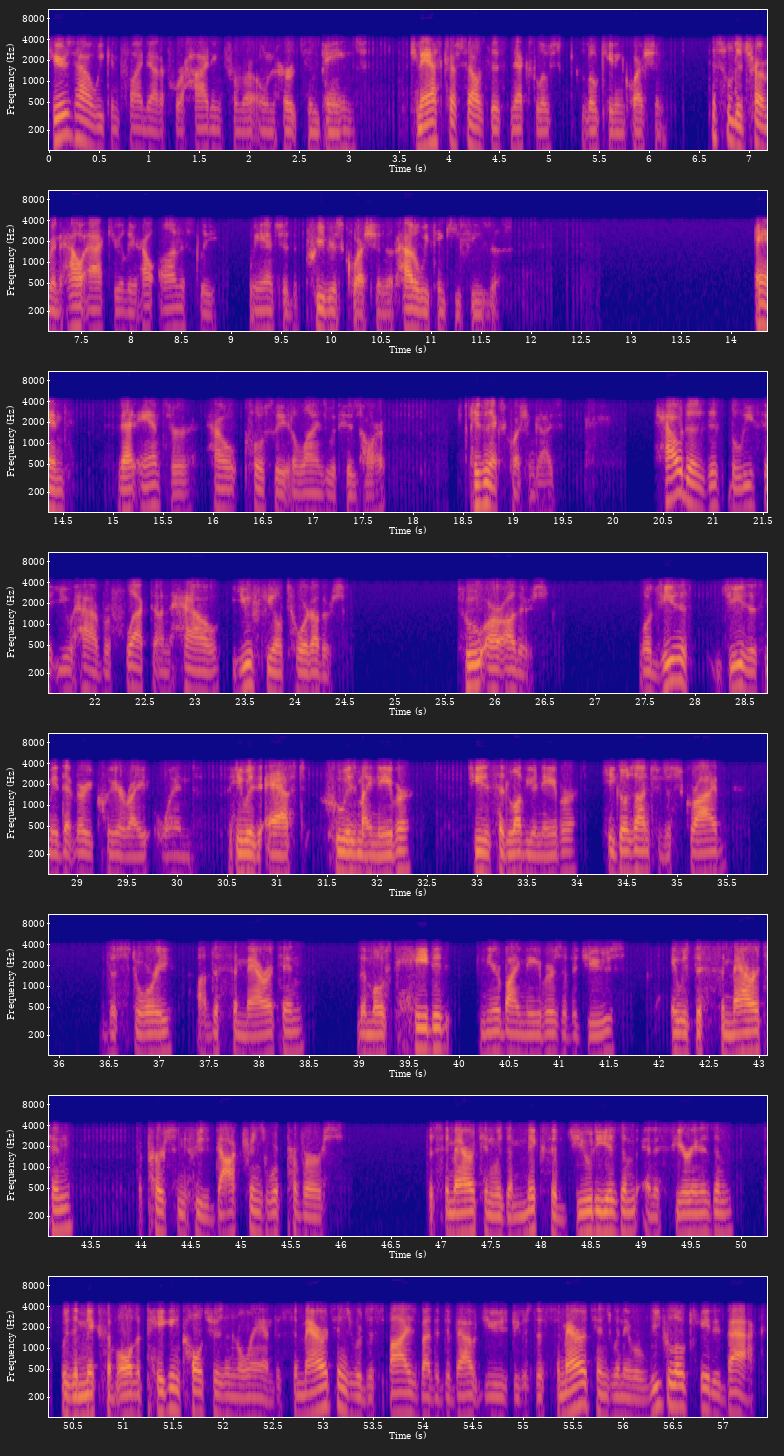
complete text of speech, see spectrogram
here's how we can find out if we're hiding from our own hurts and pains. We can ask ourselves this next lo- locating question. This will determine how accurately or how honestly we answered the previous question of how do we think he sees us. And that answer, how closely it aligns with his heart. Here's the next question, guys. How does this belief that you have reflect on how you feel toward others? Who are others? Well, Jesus Jesus made that very clear, right? When he was asked, "Who is my neighbor?" Jesus said, "Love your neighbor." He goes on to describe the story of the Samaritan, the most hated nearby neighbors of the Jews. It was the Samaritan, the person whose doctrines were perverse. The Samaritan was a mix of Judaism and Assyrianism was a mix of all the pagan cultures in the land. The Samaritans were despised by the devout Jews because the Samaritans, when they were relocated back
